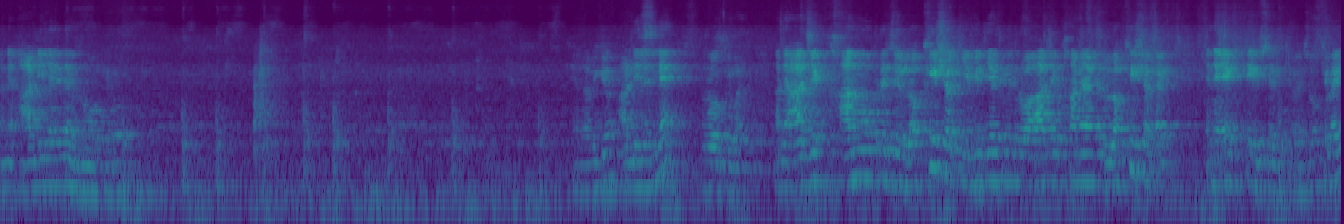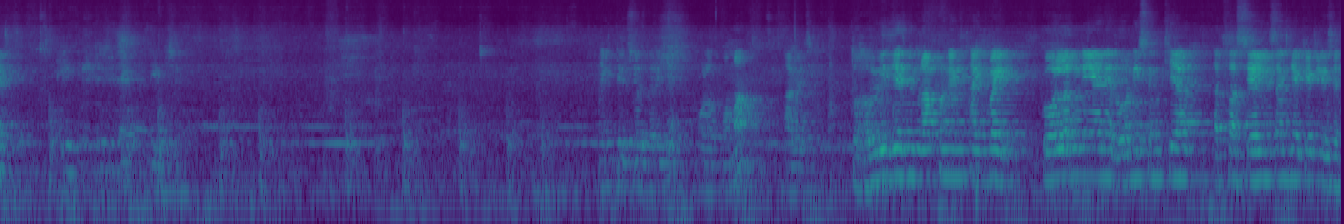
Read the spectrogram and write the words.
અને આડી લાઈનને રો કહેવાય ખ્યાલ આવી ગયો લાઈનને રો કહેવાય અને આ જે ખાનું આપણે જે લખી શકીએ, વિદ્યાર્થી મિત્રો, આ જે ખાના અંદર લખી શકાય, એને એક્ટિવ સેલ કહેવાય શું કહેવાય એક્ટિવ સેલ એક્ટિવ સેલ તરીકે ઓળખવામાં આવે છે. તો હવે વિદ્યાર્થી મિત્રો, આપણને એમ થાય કે ભાઈ, કોલમની અને રો ની સંખ્યા અથવા સેલની સંખ્યા કેટલી છે?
